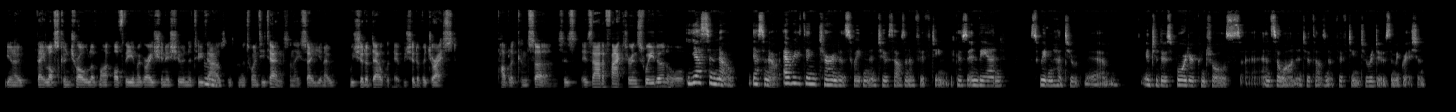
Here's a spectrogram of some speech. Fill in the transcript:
you know, they lost control of my of the immigration issue in the 2000s mm. and the 2010s, and they say, you know, we should have dealt with it. We should have addressed public concerns. Is is that a factor in Sweden or? Yes and no. Yes and no. Everything turned in Sweden in 2015 because in the end, Sweden had to. Um, introduce border controls and so on in 2015 to reduce immigration.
